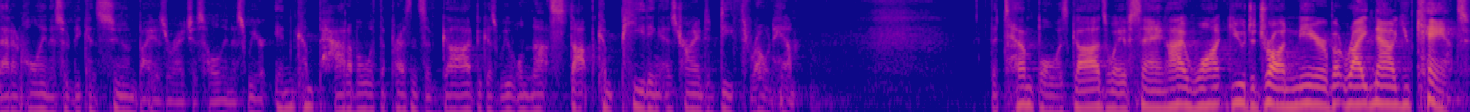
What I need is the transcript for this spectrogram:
that unholiness would be consumed by his righteous holiness. We are incompatible with the presence of God because we will not stop competing and trying to dethrone him. The temple was God's way of saying, I want you to draw near, but right now you can't.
